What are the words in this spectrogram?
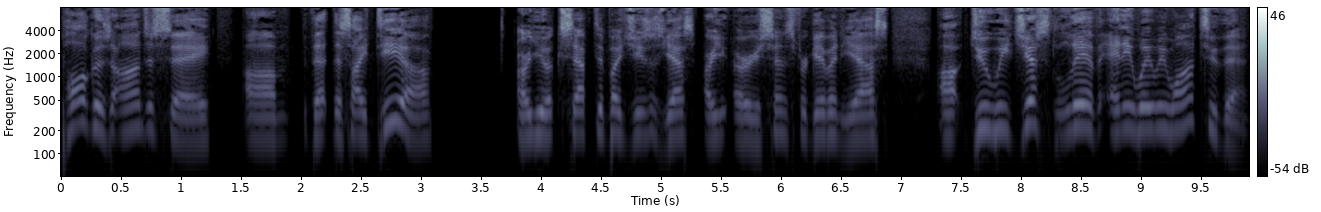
Paul goes on to say um, that this idea are you accepted by Jesus? Yes. Are, you, are your sins forgiven? Yes. Uh, do we just live any way we want to then?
